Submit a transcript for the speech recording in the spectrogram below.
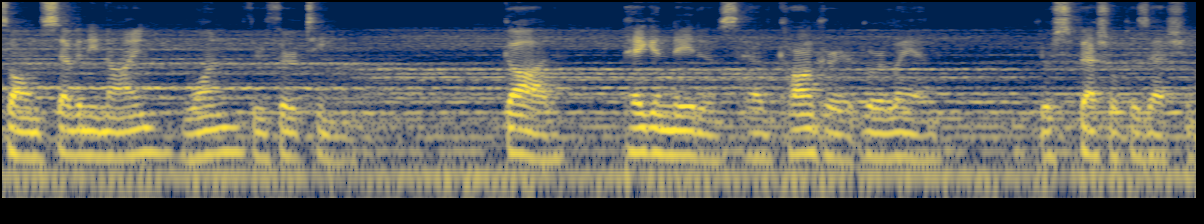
Psalm 79, 1 through 13. God, pagan natives have conquered your land, your special possession.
